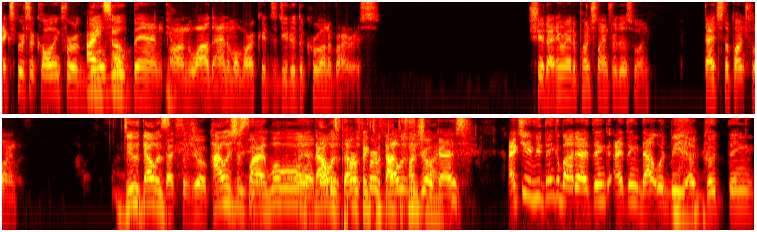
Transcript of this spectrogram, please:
Experts are calling for a global right, so- ban yeah. on wild animal markets due to the coronavirus. Shit, I didn't write a punchline for this one. That's the punchline. Dude, that was That's the joke. I was just Yeah. like, whoa, whoa, Oh, whoa. yeah, that, was perfect perf- without that the was the joke, punchline. guys. Actually, if you think about it, I think I think that would be a good thing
